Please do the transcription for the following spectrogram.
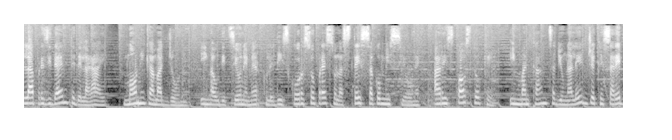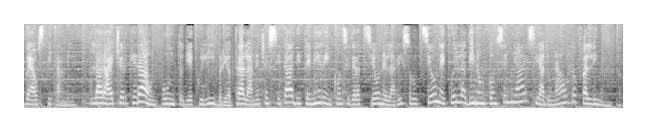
La presidente della RAI, Monica Maggioni, in audizione mercoledì scorso presso la stessa commissione, ha risposto che, in mancanza di una legge che sarebbe auspicabile, la RAI cercherà un punto di equilibrio tra la necessità di tenere in considerazione la risoluzione e quella di non consegnarsi ad un autofallimento.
